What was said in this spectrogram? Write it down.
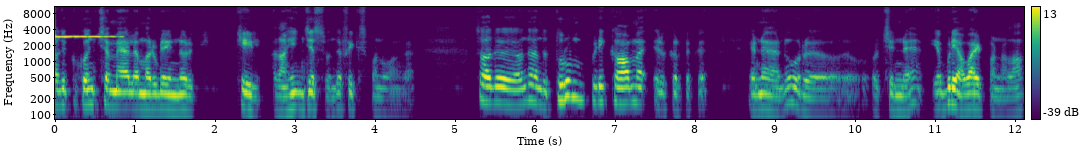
அதுக்கு கொஞ்சம் மேலே மறுபடியும் இன்னொரு கீழ் அதான் ஹிஞ்சஸ் வந்து ஃபிக்ஸ் பண்ணுவாங்க. ஸோ அது வந்து அந்த துரும் பிடிக்காமல் இருக்கிறதுக்கு என்னன்னு ஒரு ஒரு சின்ன எப்படி அவாய்ட் பண்ணலாம்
